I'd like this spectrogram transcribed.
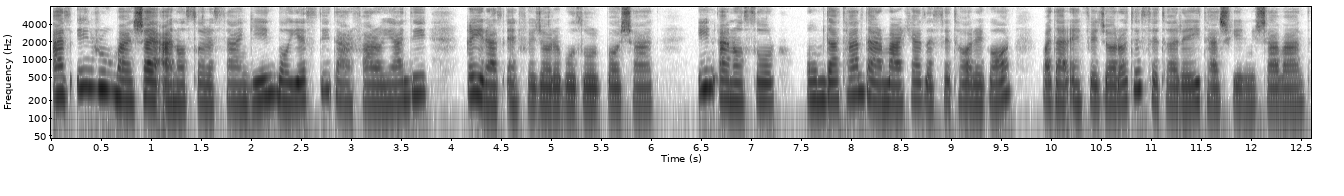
از این رو منشأ عناصر سنگین بایستی در فرایندی غیر از انفجار بزرگ باشد. این عناصر عمدتا در مرکز ستارگان و در انفجارات ستاره‌ای تشکیل می شوند.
